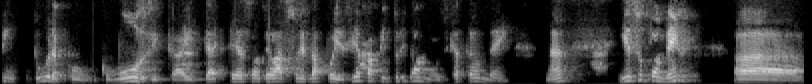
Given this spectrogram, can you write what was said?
pintura com, com música e ter, ter essas relações da poesia com a pintura e da música também. Né? Isso também ah,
